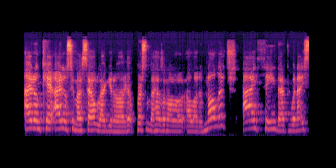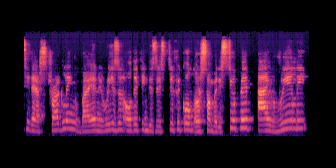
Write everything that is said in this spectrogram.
I don't care. I don't see myself like, you know, like a person that has a lot, a lot of knowledge. I think that when I see they're struggling by any reason or they think this is difficult or somebody stupid, I really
